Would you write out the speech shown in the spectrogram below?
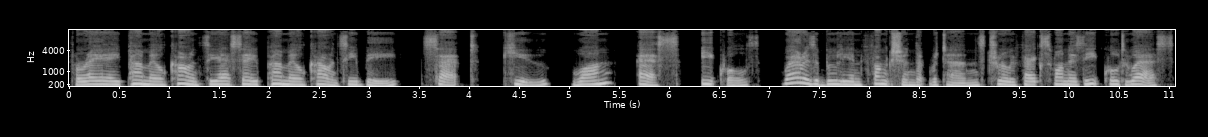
for a per mil currency S A per mil currency B, set q, 1, s, equals, where is a boolean function that returns true if x1 is equal to s,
